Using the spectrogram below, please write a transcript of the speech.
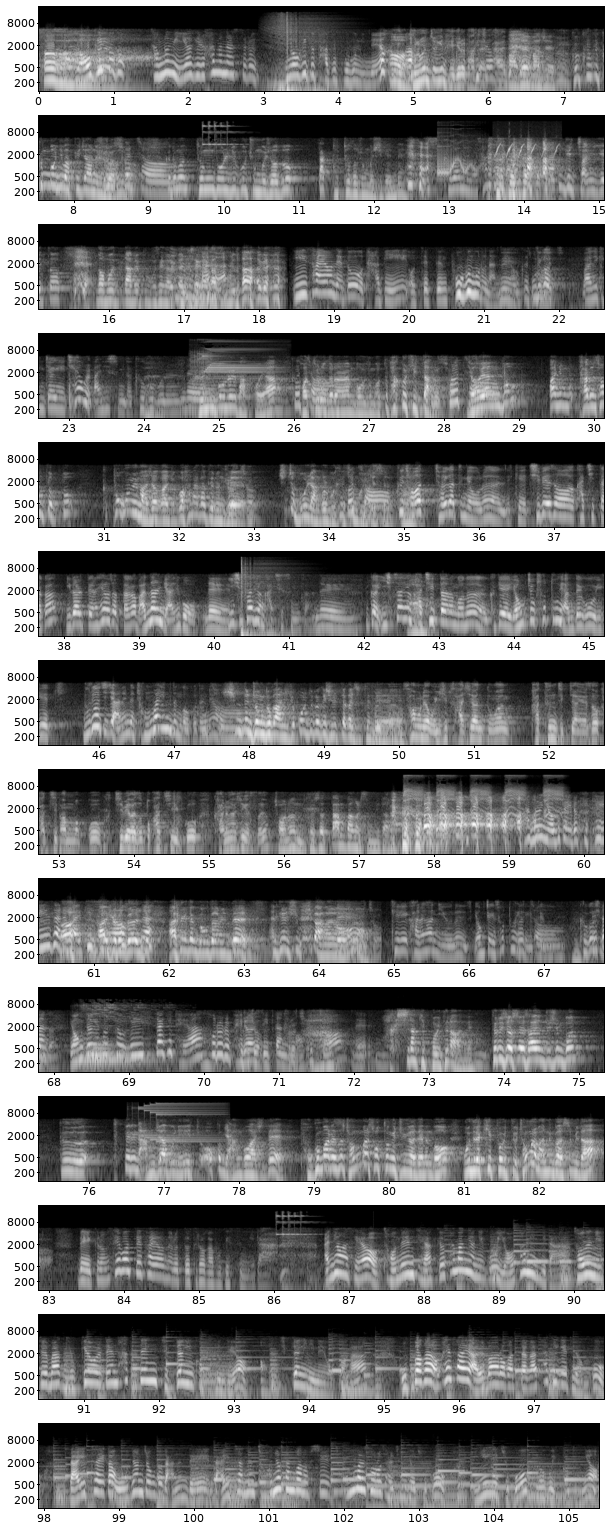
아. 여기서도 장롱이 이야기를 하면 할수록 여기도 답이 복음인데요. 어. 근원적인 해결을 받아야, 그죠. 봐야 맞아요, 돼요. 맞아요. 응. 그, 그게 근본이 바뀌지 않으면. 그렇죠. 그렇죠. 그러면 등 돌리고 주무셔도 딱 붙어서 주무시겠네. 그거는 뭐 상관없어요. 이게 참 이게 또 너무 남의 부부 생활까지 제가 갔습니다. 이 사연에도 답이 어쨌든 복음으로 났네요. 네. 그렇죠? 우리가 많이 굉장히 체험을 많이 했습니다. 그 부분을. 네. 근본을 바꿔야 그렇죠. 겉으로 드러나는 모든 것도 바꿀 수 있다. 그렇죠. 그렇죠. 여행도 아니 뭐 다른 성격도 그 복음이 맞아가지고 하나가 되는데 그렇죠. 진짜 뭘 양보를 못했지 그렇죠. 모르겠어요. 그 저, 저희 같은 경우는 이렇게 집에서 같이 있다가 일할 때는 헤어졌다가 만나는 게 아니고 네. 24시간 같이 있습니다. 네. 그러니까 24시간 아. 같이 있다는 거는 그게 영적 소통이 안 되고 이게 누려지지 않으면 정말 힘든 거거든요. 그렇죠. 힘든 정도가 아니죠. 꼴도 보기 싫을 때가 있을 텐데. 그러니까요. 사모님하고 24시간 동안 같은 직장에서 같이 밥 먹고 집에 가서 또 같이 있고 가능하시겠어요? 저는 그래서 딴 방을 씁니다. 감독님 여기서 이렇게 개인사를 밝히시면 아, 그런가요? 이제, 아, 그냥 농담인데, 그게 쉽지가 않아요. 네. 그렇죠. 그게 가능한 이유는 영적인 소통이 되기 그렇죠. 때문에 그것입니다. 일단 영적인 소통이 시작이 돼야 서로를 배려할 그렇죠. 수 있다는 거. 그렇죠. 그렇죠. 네. 확실한 키포인트 나왔네. 들으셨어요? 사연 주신 분? 그, 특별히 남자분이 조금 양보하시되, 보고만 해서 정말 소통이 중요하다는 거, 오늘의 키포인트 정말 맞는 것 같습니다. 네, 그럼 세 번째 사연으로 또 들어가 보겠습니다. 안녕하세요. 저는 대학교 3학년이고 여성입니다. 저는 이제 막 6개월 된 학생 직장인 커플인데요. 어, 직장인이네요, 오빠가. 오빠가 회사에 알바하러 갔다가 사귀게 되었고, 나이 차이가 5년 정도 나는데, 나이 차는 전혀 상관없이 정말 서로 잘 챙겨주고, 이해해주고, 그러고 있거든요.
